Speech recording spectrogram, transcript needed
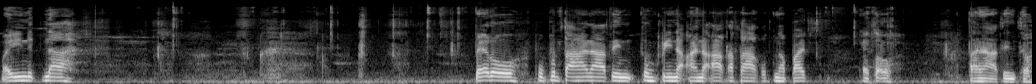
Mainit na. Pero pupuntahan natin itong pinaka nakakatakot na part. Ito. Punta natin to.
